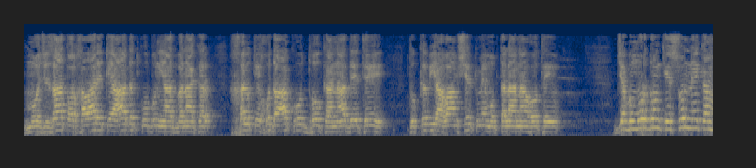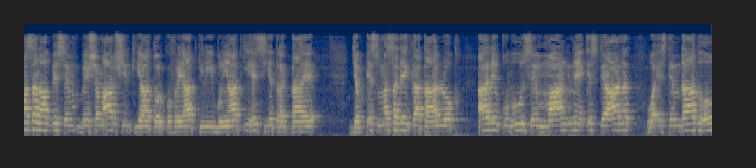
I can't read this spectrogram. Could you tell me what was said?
معجزات اور خوارق عادت کو بنیاد بنا کر خلق خدا کو دھوکہ نہ دیتے، تو کبھی عوام شرک میں مبتلا نہ ہوتے۔ جب مردوں کے سننے کا مسئلہ بے شمار شرکیات اور کفریات کے لیے بنیاد کی حیثیت رکھتا ہے، جب اس مسئلے کا تعلق اہل قبور سے مانگنے، استعانت و استمداد ہو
